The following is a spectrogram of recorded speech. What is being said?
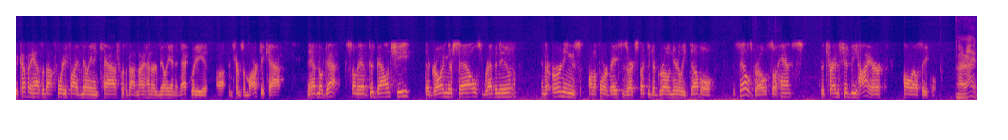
The company has about 45 million in cash with about 900 million in equity uh, in terms of market cap. They have no debt, so they have good balance sheet. They're growing their sales, revenue, and their earnings on a forward basis are expected to grow nearly double the sales growth. So hence, the trend should be higher, all else equal. All right.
